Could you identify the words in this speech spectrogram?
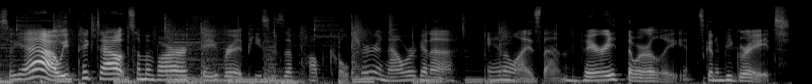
So, yeah, we've picked out some of our favorite pieces of pop culture and now we're going to analyze them very thoroughly. It's going to be great.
